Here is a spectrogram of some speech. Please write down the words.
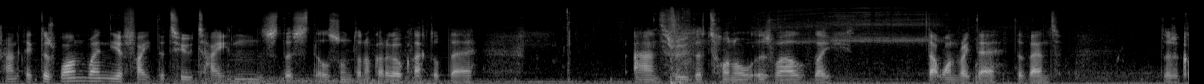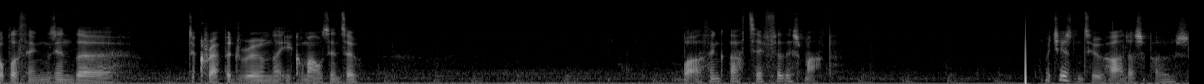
Trying to think. There's one when you fight the two titans. There's still something I've got to go collect up there. And through the tunnel as well, like that one right there, the vent. There's a couple of things in the decrepit room that you come out into. But I think that's it for this map. Which isn't too hard, I suppose.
